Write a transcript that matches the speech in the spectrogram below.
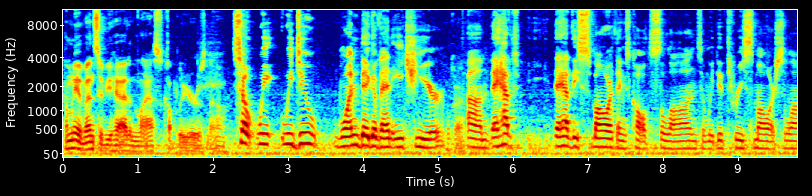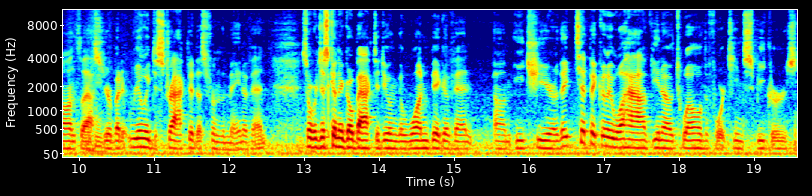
How many events have you had in the last couple of years now? So we, we do one big event each year. Okay. Um, they have they have these smaller things called salons, and we did three smaller salons last Mhm. year, but it really distracted us from the main event. So we're just going to go back to doing the one big event um, each year. They typically will have you know 12 to 14 speakers.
